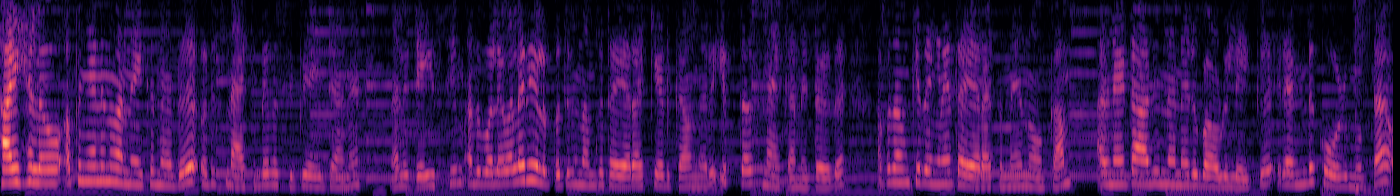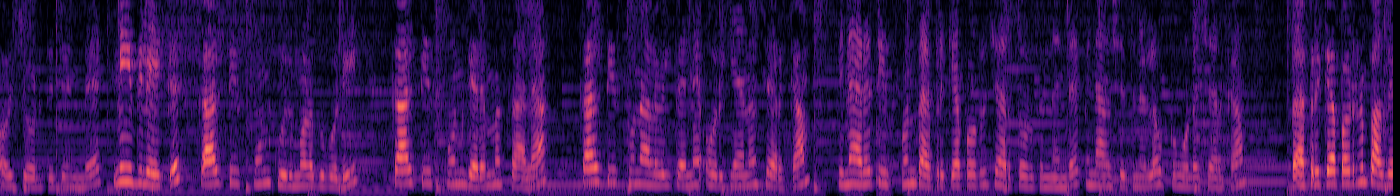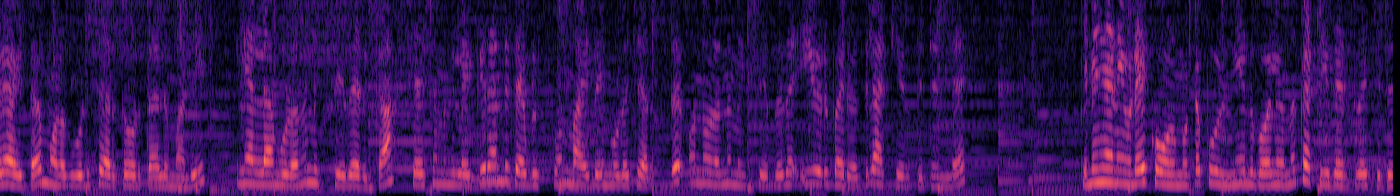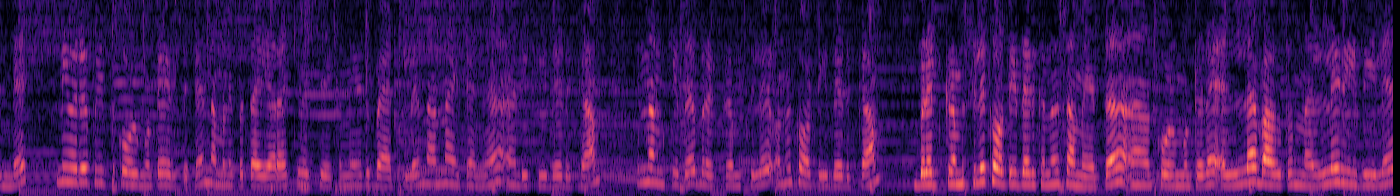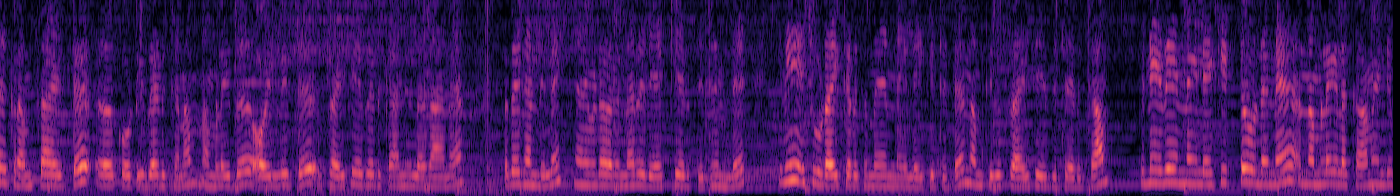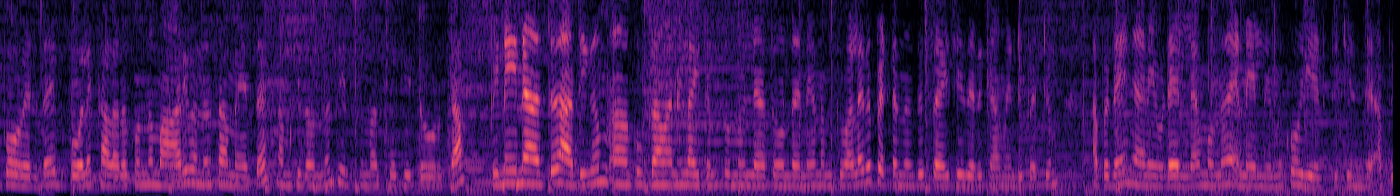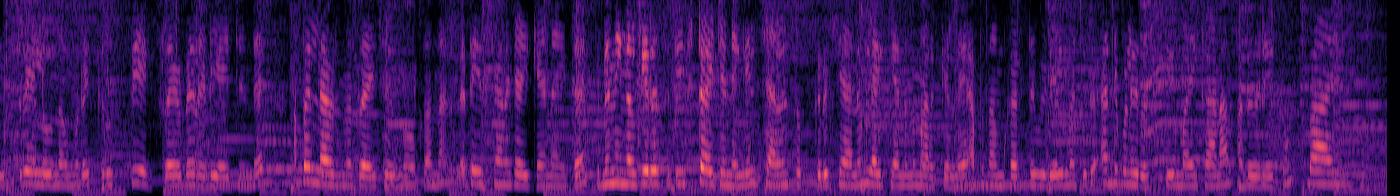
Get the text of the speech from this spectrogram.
Hi hello അപ്പോൾ ഞാനിന്ന് വന്നേക്കുന്നത് ഒരു സ്നാക്കിന്റെ റെസിപ്പി ആയിട്ടാണ്. നല്ല ടേസ്റ്റിയും അതുപോലെ വളരെ എളുപ്പത്തിൽ നമുക്ക് തയ്യാറാക്കി എടുക്കാവുന്ന ഒരു ഇഫ്ത സ്നാക്കാണ് കേട്ടോ ഇത്. അപ്പോൾ നമുക്കിത് എങ്ങനെ തയ്യാറാക്കുന്നതെന്ന് നോക്കാം. അതിനായിട്ട് ആദ്യം തന്നെ ഒരു ബൗളിലേക്ക് രണ്ട് കോഴിമുട്ട ഒഴിച്ചു കൊടുത്തിട്ടുണ്ട്. ഇനി ഇതിലേക്ക് കാൽ ടീസ്പൂൺ കുരുമുളക് പൊടി കാൽ ടീസ്പൂൺ ഗരം മസാല കാൽ ടീസ്പൂൺ അളവിൽ തന്നെ ഒറിഗാനോ ചേർക്കാം. പിന്നെ അര ടീസ്പൂൺ പാപ്രിക്ക പൗഡർ ചേർത്ത് കൊടുക്കുന്നുണ്ട്. പിന്നെ ആവശ്യത്തിനുള്ള ഉപ്പും കൂടെ ചേർക്കാം. പാപ്രിക്ക പൗഡറിന് പകരമായിട്ട് മുളക് പൊടി ചേർത്ത് കൊടുത്താലും മതി. ഇനി എല്ലാം കൂടെ ഒന്ന് മിക്സ് ചെയ്തെടുക്കുക ശേഷം ഇതിലേക്ക് രണ്ട് ടേബിൾ സ്പൂൺ മൈദയും കൂടെ ചേർത്തിട്ട് ഒന്നുകൂടെ ഒന്ന് മിക്സ് ചെയ്തത് ഈ ഒരു പരുവത്തിലാക്കി എടുത്തിട്ടുണ്ട്. പിന്നെ ഞാനിവിടെ കോഴിമുട്ട പുഴുങ്ങി ഇതുപോലെ ഒന്ന് കട്ട് ചെയ്തെടുത്ത് വെച്ചിട്ടുണ്ട്. ഇനി ഓരോ പീസ് കോഴിമുട്ട എടുത്തിട്ട് നമ്മളിപ്പോൾ തയ്യാറാക്കി വെച്ചേക്കുന്ന ഒരു ബാറ്റിൽ നന്നായിട്ട് അങ്ങ് ഡിപ്പ് ചെയ്തെടുക്കാം. ഇനി നമുക്കിത് ബ്രെഡ് ക്രംസിൽ ഒന്ന് കോട്ട് ചെയ്തെടുക്കാം. ബ്രെഡ് ക്രംസിൽ കോട്ട് ചെയ്തെടുക്കുന്ന സമയത്ത് കോഴിമുട്ടയുടെ എല്ലാ ഭാഗത്തും നല്ല രീതിയിൽ ക്രംസായിട്ട് കോട്ട് ചെയ്തെടുക്കണം. നമ്മളിത് ഓയിലിട്ട് ഫ്രൈ ചെയ്തെടുക്കാനുള്ളതാണ്. അപ്പോൾ അതേ കണ്ടില്ലേ? ഞാനിവിടെ ഒരെണ്ണം റെഡിയാക്കി എടുത്തിട്ടുണ്ട്. ഇനി ചൂടായി കിടക്കുന്ന എണ്ണയിലേക്ക് ഇട്ടിട്ട് നമുക്കിത് ഫ്രൈ ചെയ്തിട്ട് എടുക്കാം. പിന്നെ ഇത് എണ്ണയിലേക്ക് ഇട്ട ഉടനെ നമ്മൾ ഇളക്കാൻ വേണ്ടി പോകരുത് ഇതുപോലെ കളറൊക്കെ ഒന്ന് മാറി വന്ന സമയത്ത് നമുക്കിതൊന്ന് തിരിച്ചു മറിച്ചൊക്കെ ഇട്ട് കൊടുക്കാം. പിന്നെ ഇതിനകത്ത് അധികം കുക്കാവാനുള്ള ഐറ്റംസ് ഒന്നും ഇല്ലാത്തതുകൊണ്ട് തന്നെ നമുക്ക് വളരെ പെട്ടെന്ന് ഇത് ഫ്രൈ ചെയ്തെടുക്കാൻ വേണ്ടി പറ്റും. അപ്പോഴേ ഇവിടെ എല്ലാം ഒന്ന് എണ്ണയിൽ നിന്ന് കോരിയെടുത്തിട്ടുണ്ട്. അപ്പോൾ ഇത്രയേ ഉള്ളൂ. നമ്മുടെ ക്രിസ്പി എഗ് ഫ്രൈ ഇവിടെ റെഡി ആയിട്ടുണ്ട്. അപ്പോൾ എല്ലാവരും ഒന്ന് ട്രൈ ചെയ്ത് നോക്കുക. നല്ല ടേസ്റ്റാണ് കഴിക്കാനായിട്ട്. പിന്നെ നിങ്ങൾക്ക് ഈ റെസിപ്പി ഇഷ്ടമായിട്ടുണ്ടെങ്കിൽ ചാനൽ സബ്സ്ക്രൈബ് ചെയ്യാനും ലൈക്ക് ചെയ്യാനൊന്നും മറക്കല്ലേ? അപ്പോൾ നമുക്ക് അടുത്ത വീഡിയോയിൽ മറ്റൊരു അടിപൊളി റെസിപ്പിയുമായി കാണാം. അതുവരേക്കും ബൈ Thank you.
